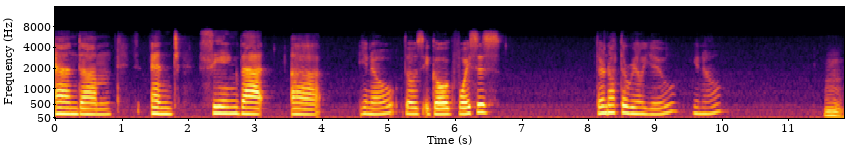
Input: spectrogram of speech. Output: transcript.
and um, and seeing that uh, you know those egoic voices they're not the real you you know? Mm.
